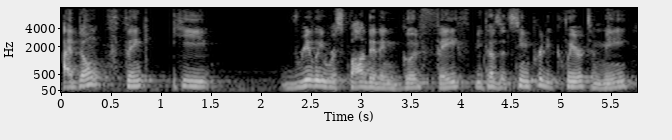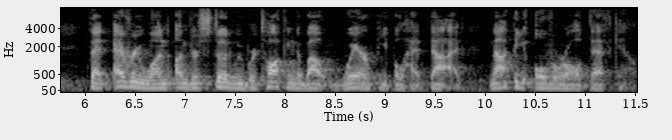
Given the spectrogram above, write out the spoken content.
I don't think he really responded in good faith because it seemed pretty clear to me that everyone understood we were talking about where people had died, not the overall death count.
